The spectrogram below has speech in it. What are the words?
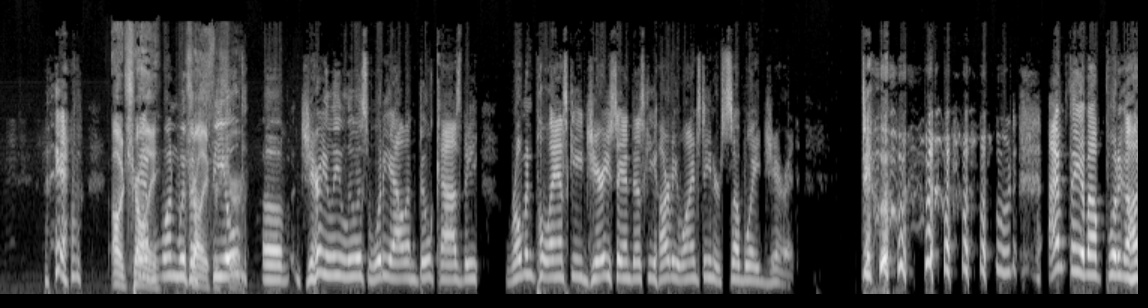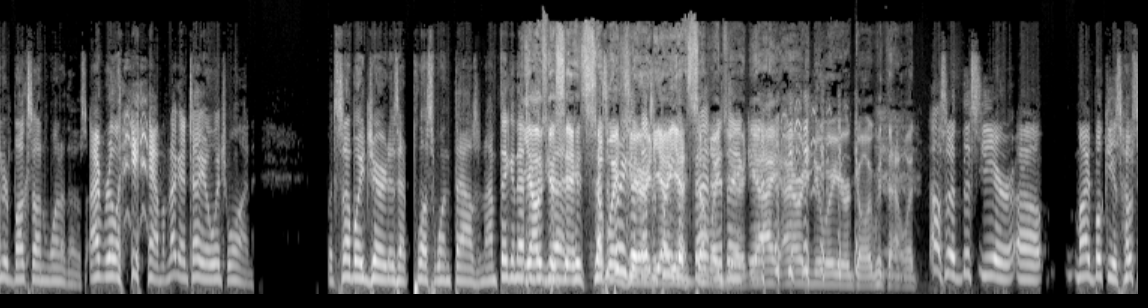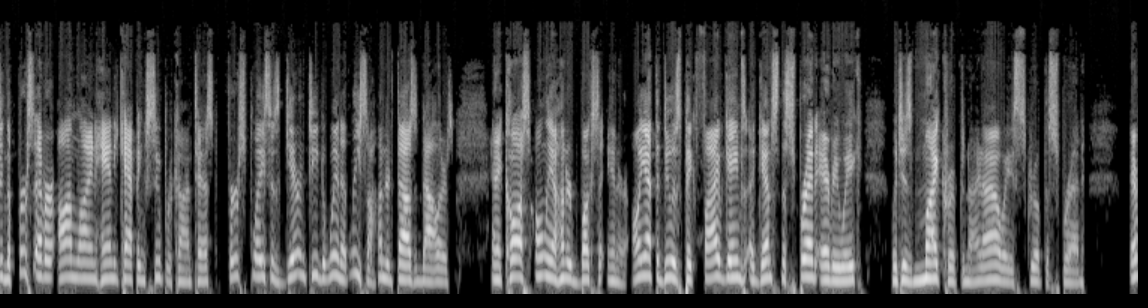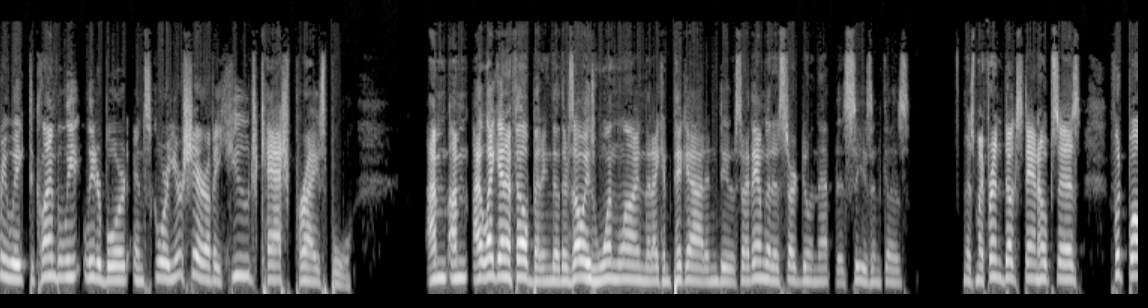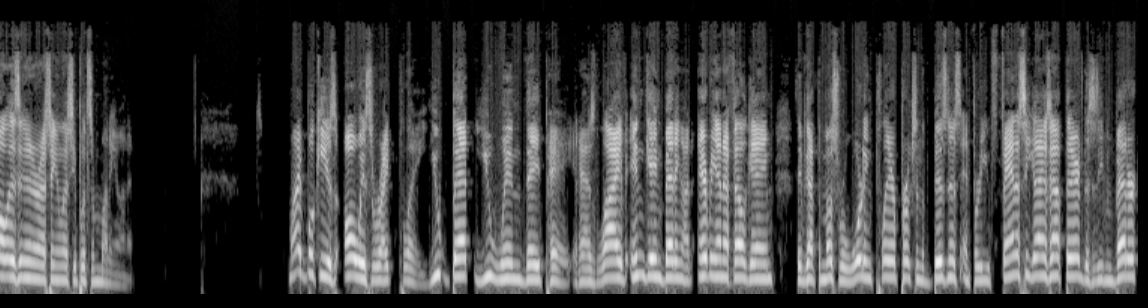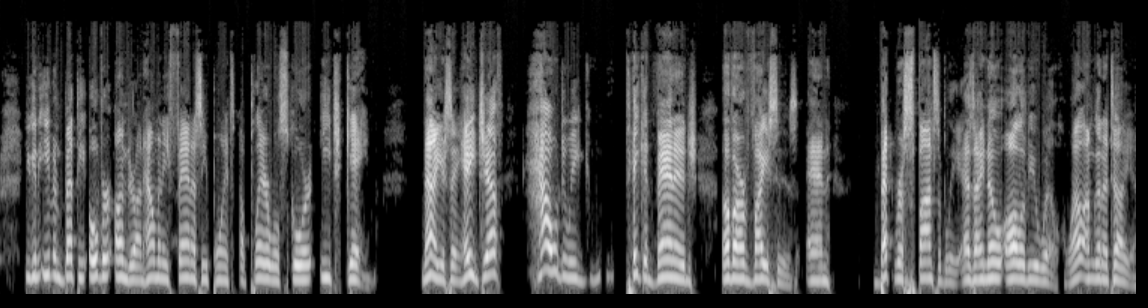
They have, Oh, they Charlie. have one with Charlie a field sure. of Jerry Lee Lewis, Woody Allen, Bill Cosby, Roman Polanski, Jerry Sandusky, Harvey Weinstein, or Subway Jared. Dude, I'm thinking about putting a hundred bucks on one of those. I really am. I'm not going to tell you which one, but Subway Jared is at plus one thousand. I'm thinking that's yeah, I was going gonna say it's Subway pretty good- Jared. yeah, yeah, bet, Subway I. Jared. Yeah, I, I already knew where you were going with that one. Also, this year, uh, my bookie is hosting the first ever online handicapping super contest. First place is guaranteed to win at least hundred thousand dollars, and it costs only a hundred bucks to enter. All you have to do is pick five games against the spread every week, which is my kryptonite. I always screw up the spread every week to climb the le- leaderboard and score your share of a huge cash prize pool. I'm I'm I like NFL betting though. There's always one line that I can pick out and do. So I think I'm going to start doing that this season because, as my friend Doug Stanhope says, football isn't interesting unless you put some money on it. My bookie is always the right play. You bet, you win, they pay. It has live in-game betting on every NFL game. They've got the most rewarding player perks in the business, and for you fantasy guys out there, this is even better. You can even bet the over/under on how many fantasy points a player will score each game. Now you're saying, hey, Jeff, how do we take advantage of our vices and bet responsibly, as I know all of you will? Well, I'm going to tell you.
